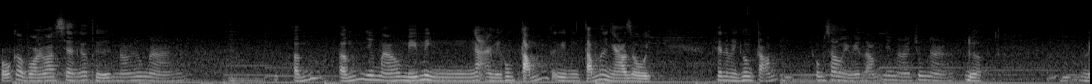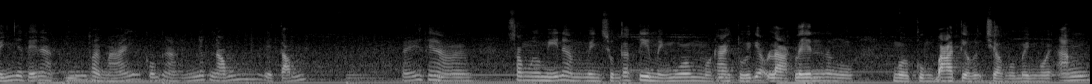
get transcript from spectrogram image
có cả vòi hoa sen các thứ, nói chung là ấm ấm. Nhưng mà hôm ý mình ngại mình không tắm, tại vì mình tắm ở nhà rồi. Thế là mình không tắm không sao mình mới tắm. Nhưng mà nói chung là được. Lính như thế là cũng thoải mái, có cả nước nóng để tắm. Đấy, thế là xong hôm ý là mình xuống các tin, mình mua một hai túi kẹo lạc lên, xong ngồi cùng ba tiểu đội trưởng của mình ngồi ăn.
